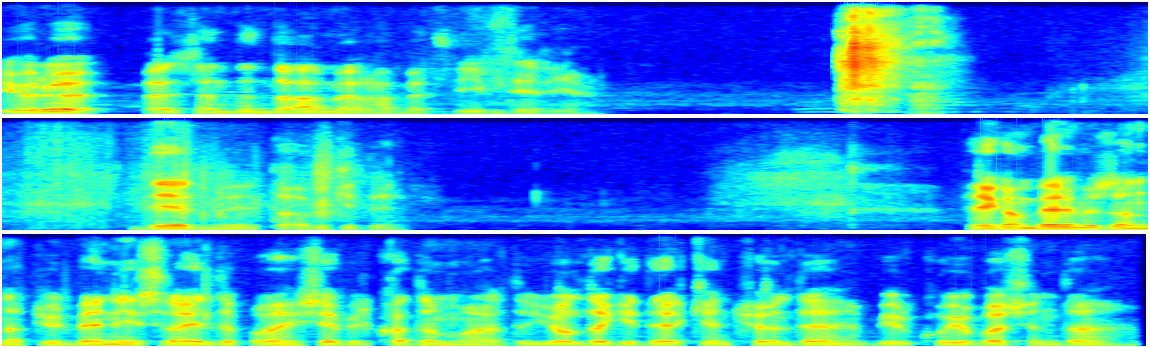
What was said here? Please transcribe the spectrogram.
yürü ben senden daha merhametliyim der ya. Der mi? Tabii ki der. Peygamberimiz anlatıyor. Beni İsrail'de fahişe bir kadın vardı. Yolda giderken çölde bir kuyu başında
